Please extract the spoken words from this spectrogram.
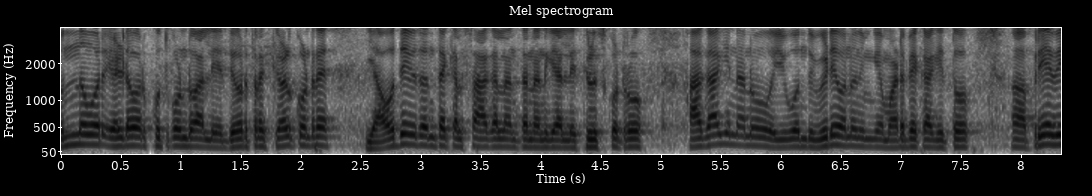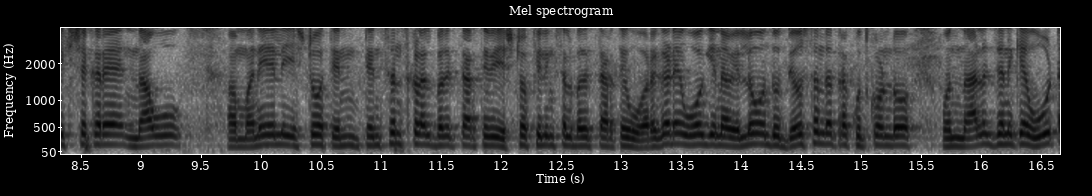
ಒನ್ ಅವರ್ ಎರಡು ಅವರ್ ಕೂತ್ಕೊಂಡು ಅಲ್ಲಿ ದೇವ್ರ ಹತ್ರ ಕೇಳ್ಕೊಂಡ್ರೆ ಯಾವುದೇ ವಿಧಂಥ ಕೆಲಸ ಆಗಲ್ಲ ಅಂತ ನನಗೆ ಅಲ್ಲಿ ತಿಳಿಸ್ಕೊಟ್ರು. ಹಾಗಾಗಿ ನಾನು ಈ ಒಂದು ವಿಡಿಯೋವನ್ನು ನಿಮಗೆ ಮಾಡಬೇಕಾಗಿತ್ತು. ಪ್ರಿಯ ವೀಕ್ಷಕರೇ, ನಾವು ಮನೆಯಲ್ಲಿ ಎಷ್ಟೋ ಟೆನ್, ಟೆನ್ಷನ್ಸ್ಗಳಲ್ಲಿ ಬದುಕ್ತಾ ಇರ್ತೀವಿ, ಎಷ್ಟೋ ಫೀಲಿಂಗ್ಸಲ್ಲಿ ಬದುಕ್ತಾ ಇರ್ತೀವಿ. ಹೊರಗಡೆ ಹೋಗಿ ನಾವು ಎಲ್ಲೋ ಒಂದು ದೇವಸ್ಥಾನದ ಹತ್ರ ಕೂತ್ಕೊಂಡು ಒಂದು ನಾಲ್ಕು ಜನಕ್ಕೆ ಊಟ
